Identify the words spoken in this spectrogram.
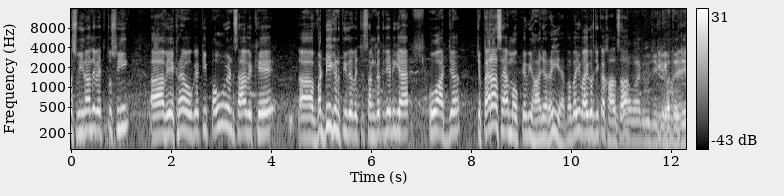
ਤਸਵੀਰਾਂ ਦੇ ਵਿੱਚ ਤੁਸੀਂ ਵੇਖ ਰਹੇ ਹੋਗੇ ਕਿ ਪਊਵਿੰਡ ਸਾਹਿਬ ਵਿਖੇ ਵੱਡੀ ਗਿਣਤੀ ਦੇ ਵਿੱਚ ਸੰਗਤ ਜਿਹੜੀ ਹੈ, ਉਹ ਅੱਜ ਚੁਪਹਿਰਾ ਸਾਹਿਬ ਮੌਕੇ ਵੀ ਹਾਜ਼ਰ ਰਹੀ ਹੈ। ਬਾਬਾ ਜੀ ਵਾਹਿਗੁਰੂ ਜੀ ਕਾ ਖਾਲਸਾ। ਵਾਹਿਗੁਰੂ ਜੀ ਕੀ ਫਤਿਹ ਜੀ।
